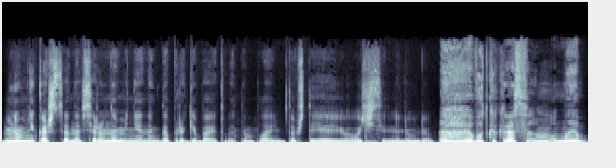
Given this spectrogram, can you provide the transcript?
но мне кажется, она все равно меня иногда прогибает в этом плане, потому что я ее очень сильно люблю. А, вот как раз мы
